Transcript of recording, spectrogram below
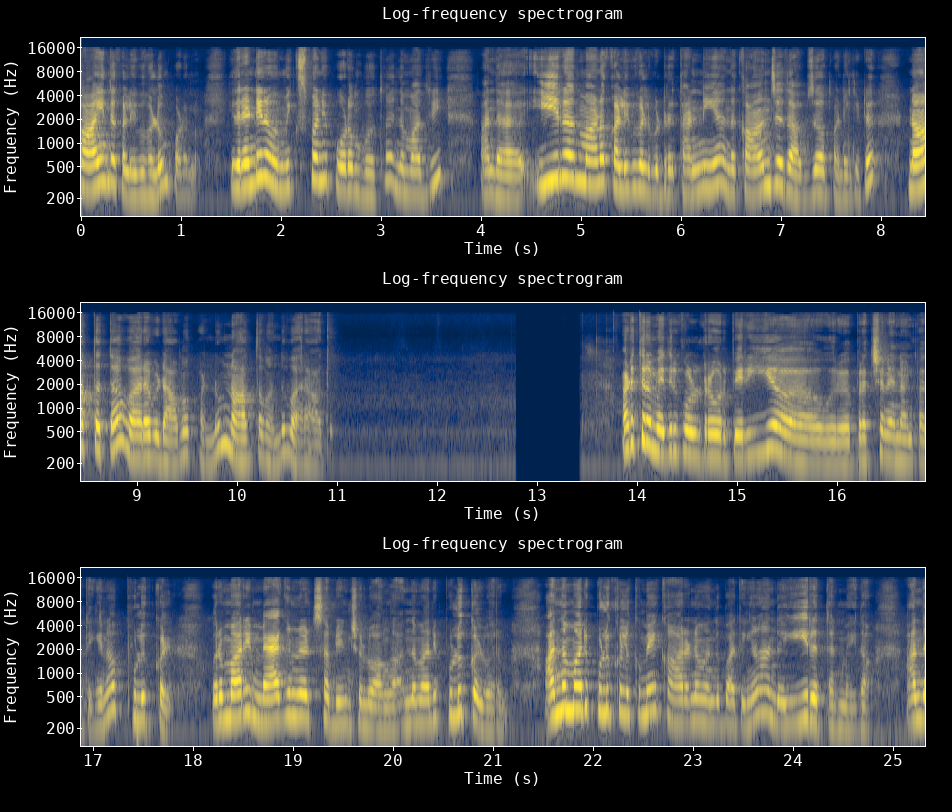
காய்ந்த கழிவுகளும் போடணும். இது ரெண்டையும் நம்ம மிக்ஸ் பண்ணி போடும்போது தான் இந்த மாதிரி அந்த ஈரமான கழிவுகள் விடுற தண்ணியை அந்த காஞ்சதை அப்சர்வ் பண்ணிக்கிட்டு நாத்தத்தை வரவிடாமல் பண்ணும். நாத்தம் வந்து வராது. அடுத்து நம்ம எதிர்கொள்கிற ஒரு பெரிய ஒரு பிரச்சனை என்னன்னு பார்த்தீங்கன்னா புழுக்கள். ஒரு மாதிரி மேக்னட்ஸ் அப்படின்னு சொல்லுவாங்க. அந்த மாதிரி புழுக்கள் வரும். அந்த மாதிரி புழுக்களுக்குமே காரணம் வந்து பார்த்திங்கன்னா அந்த ஈரத்தன்மை தான். அந்த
